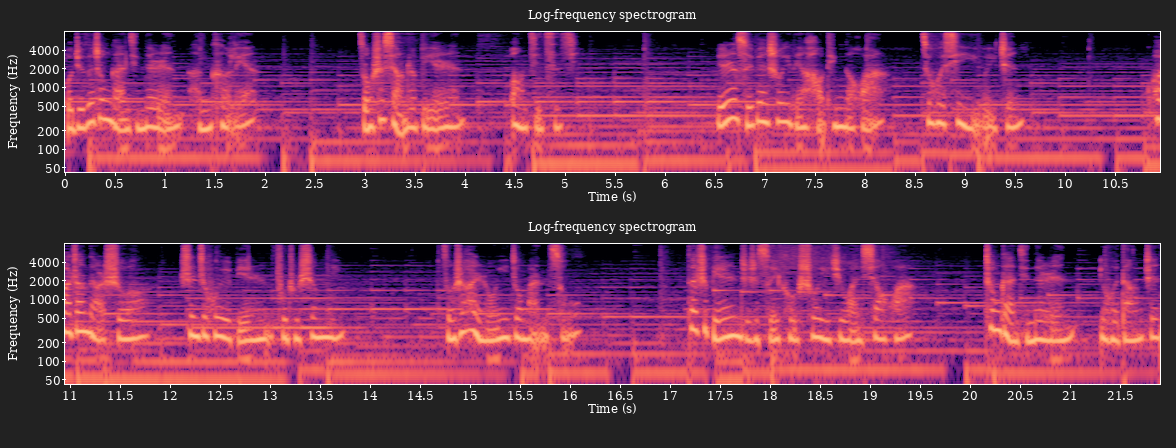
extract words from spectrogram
我觉得重感情的人很可怜，总是想着别人，忘记自己。别人随便说一点好听的话，就会信以为真；夸张点说，甚至会为别人付出生命，总是很容易就满足。但是别人只是随口说一句玩笑话，重感情的人又会当真，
